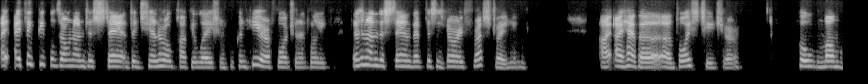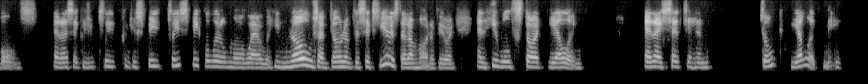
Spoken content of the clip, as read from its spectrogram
I, I think people don't understand the general population who can hear, fortunately, doesn't understand that this is very frustrating. I, I have a, a voice teacher who mumbles. And I say, could you please, could you speak, please speak a little more loudly? He knows I've known him for six years that I'm hard of hearing, and he will start yelling. And I said to him, don't yell at me,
